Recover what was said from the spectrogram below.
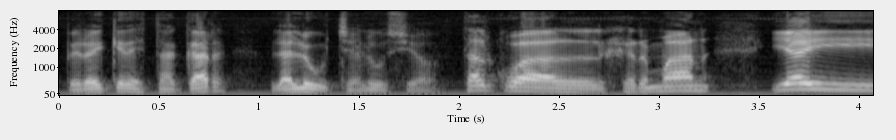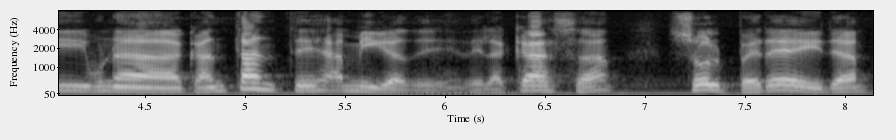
pero hay que destacar la lucha, Lucio. Tal cual, Germán. Y hay una cantante, amiga de, de la casa, Sol Pereira.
